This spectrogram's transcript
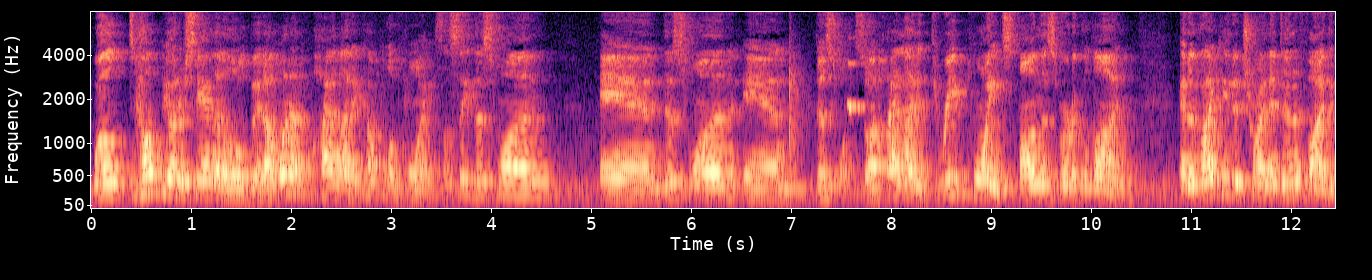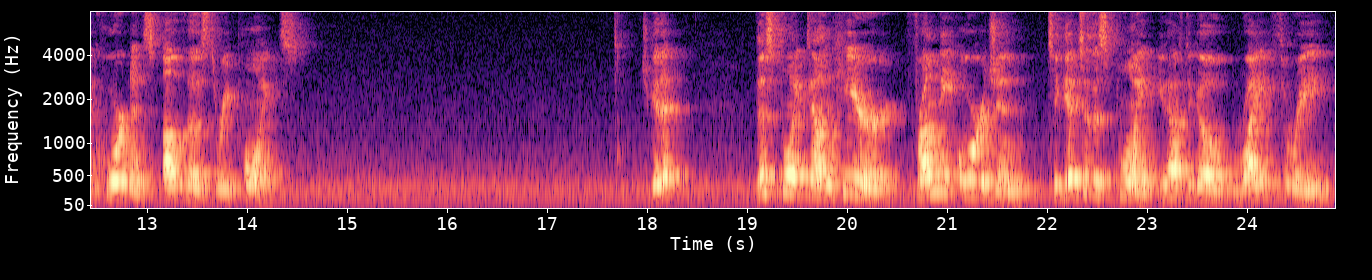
Well, to help you understand that a little bit, I want to highlight a couple of points. Let's say this one, and this one, and this one. So I've highlighted three points on this vertical line, and I'd like you to try and identify the coordinates of those three points. Did you get it? This point down here, from the origin, to get to this point, you have to go right 3,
